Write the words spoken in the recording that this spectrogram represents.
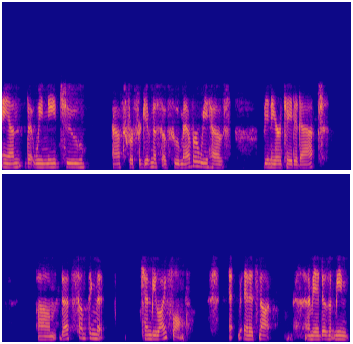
and that we need to ask for forgiveness of whomever we have been irritated at um, that's something that can be lifelong. And it's not, I mean, it doesn't mean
